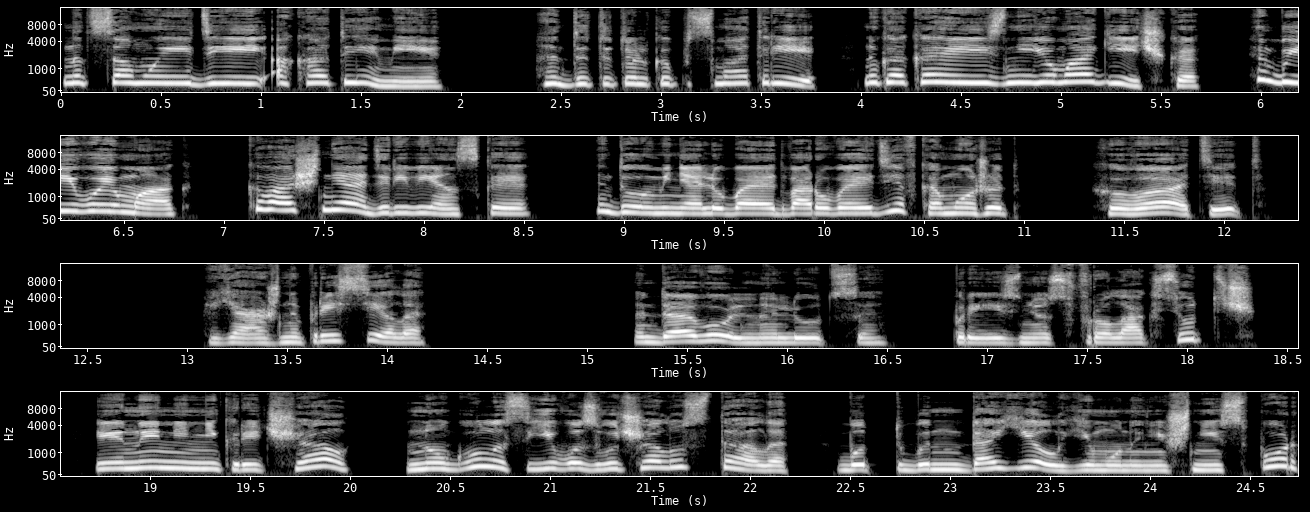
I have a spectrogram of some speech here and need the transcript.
над самой идеей Академии. Да ты только посмотри, ну какая из нее магичка, боевой маг, квашня деревенская. Да у меня любая дворовая девка может... Хватит. Я аж присела. «Довольно, Люци», — произнес Фролак Сютч, и ныне не кричал, но голос его звучал устало, будто бы надоел ему нынешний спор,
